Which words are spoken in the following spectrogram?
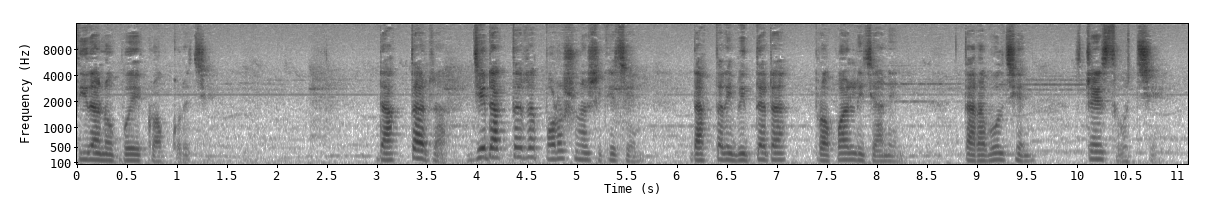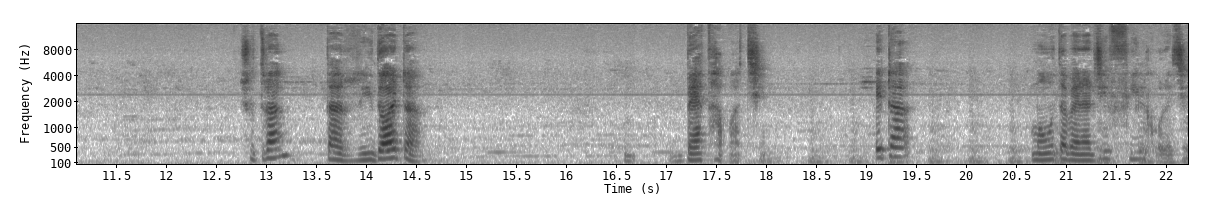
তিরানব্বই ক্রপ করেছে। ডাক্তাররা, যে ডাক্তাররা পড়াশোনা শিখেছেন, ডাক্তারি বিদ্যাটা প্রপারলি জানেন। তারা বলছেন স্ট্রেস হচ্ছে। সুতরাং তার হৃদয়টা ব্যথা পাচ্ছেন। এটা মমতা ব্যানার্জি ফিল করেছে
